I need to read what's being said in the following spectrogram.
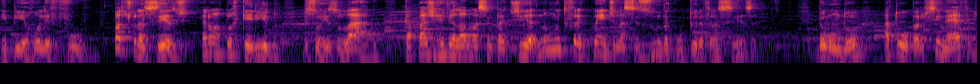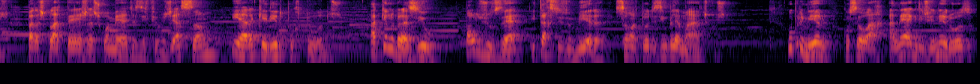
e Pierrot Le Fou. Para os franceses, era um ator querido, de sorriso largo, capaz de revelar uma simpatia não muito frequente na sisuda cultura francesa. Belmondo atuou para os cinéfilos, para as plateias das comédias e filmes de ação e era querido por todos. Aqui no Brasil, Paulo José e Tarcísio Meira são atores emblemáticos. O primeiro, com seu ar alegre e generoso,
